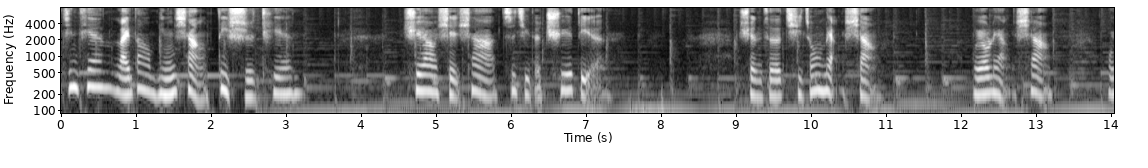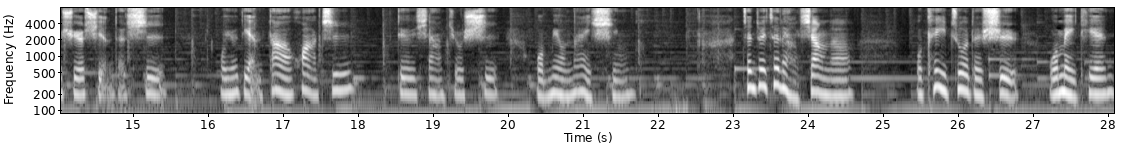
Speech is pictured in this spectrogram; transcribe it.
今天来到冥想第十天，需要写下自己的缺点，选择其中两项。我有两项，我需要选的是我有点大而化之。第二项就是我没有耐心。针对这两项呢，我可以做的是，我每天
